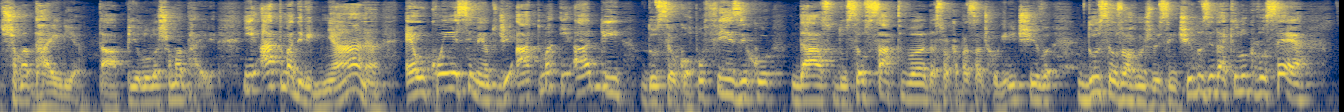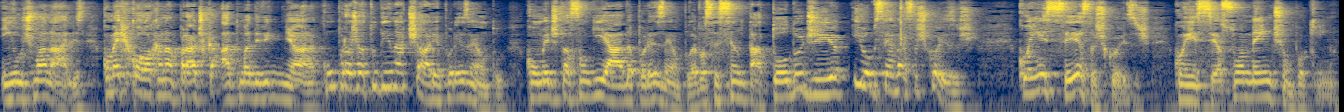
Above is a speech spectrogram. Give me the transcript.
chama Dhairya, tá? A pílula chama Dhairya. E Atma Divijnana é o conhecimento de Atma e Adi, do seu corpo físico, da, do seu sattva, da sua capacidade cognitiva, dos seus órgãos dos sentidos e daquilo que você é, em última análise. Como é que coloca na prática Atma Divijnana? Com o projeto Dinacharya, por exemplo. Com meditação guiada, por exemplo. É você sentar todo dia e observar essas coisas conhecer essas coisas, conhecer a sua mente um pouquinho,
